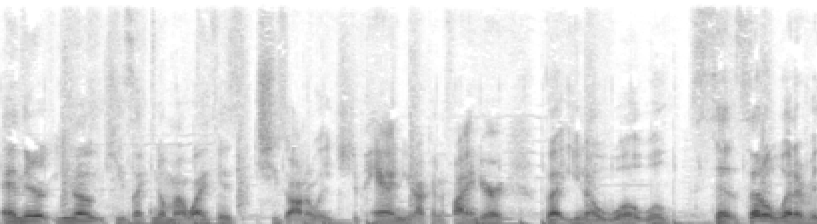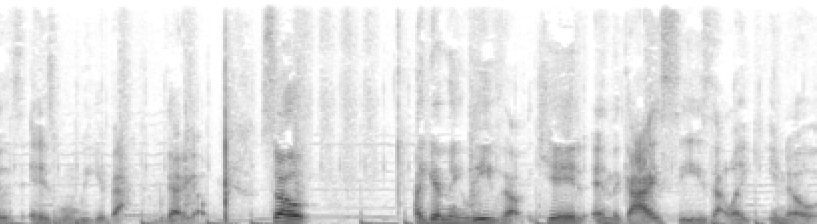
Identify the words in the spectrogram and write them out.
and they're you know he's like no my wife is she's on her way to japan. You're not to find her. But you know we'll we'll settle whatever this is when we get back. We gotta go. So again they leave without the kid and the guy sees that like you know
